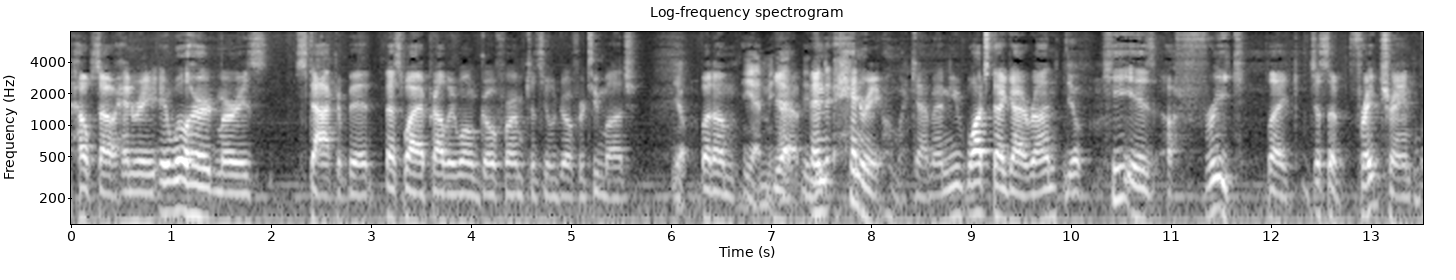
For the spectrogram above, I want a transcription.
helps out Henry. It will hurt Murray's stock a bit. That's why I probably won't go for him because he'll go for too much. Yep. But um, Yeah, I mean, yeah, I- and Henry, oh my god, man, you watch that guy run. Yep. he is a freak, like just a freight train.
